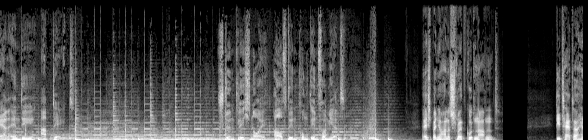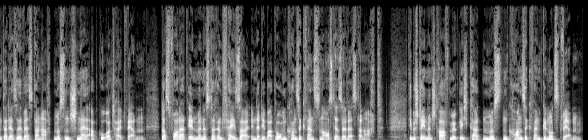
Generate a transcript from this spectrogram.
RND Update. Stündlich neu. Auf den Punkt informiert. Ich bin Johannes Schmidt. Guten Abend. Die Täter hinter der Silvesternacht müssen schnell abgeurteilt werden. Das fordert Innenministerin Faeser in der Debatte um Konsequenzen aus der Silvesternacht. Die bestehenden Strafmöglichkeiten müssten konsequent genutzt werden.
